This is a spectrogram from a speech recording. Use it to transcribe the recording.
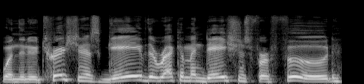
When the nutritionist gave the recommendations for food,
